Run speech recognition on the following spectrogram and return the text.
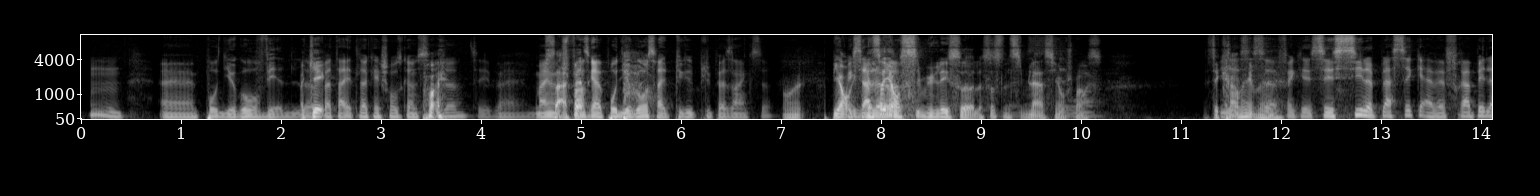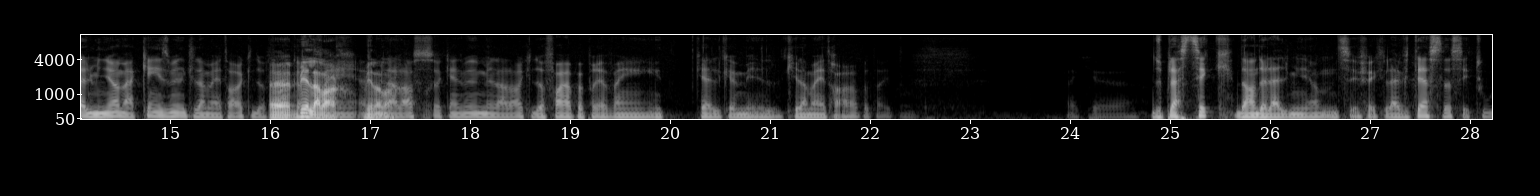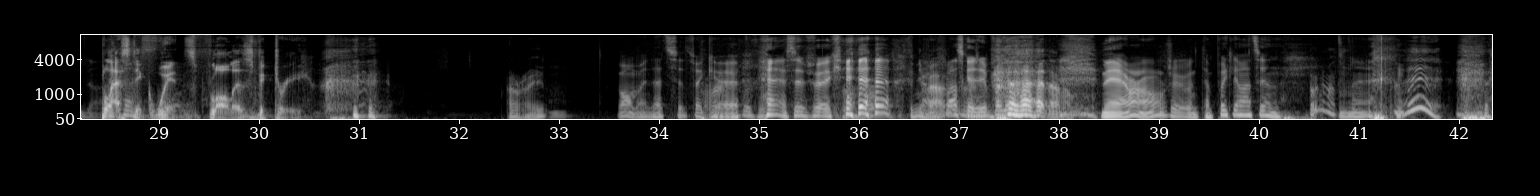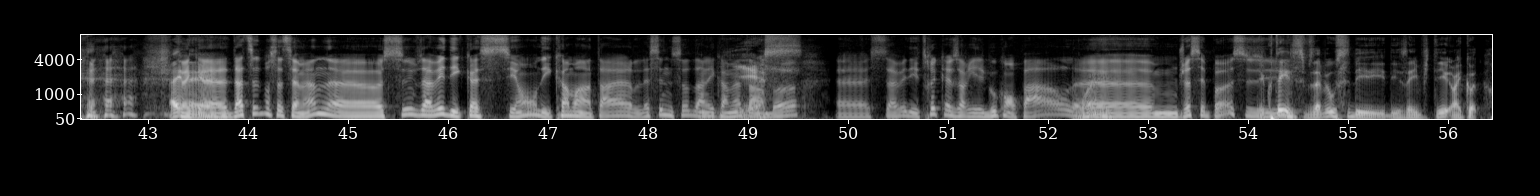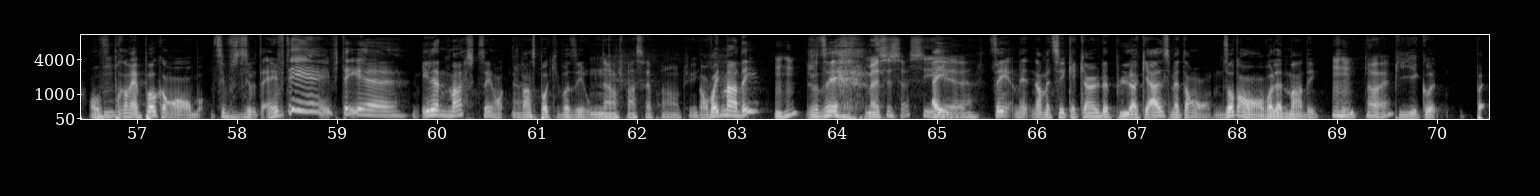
hmm, un pot de yogourt vide, là, Ok. peut-être, là, quelque chose comme ça. Ouais. là. Ben, même, Ça je pense fait- qu'un pot de yogourt, ça va être plus, plus pesant que ça. Puis on- que mais ça ça, ils ont simulé ça. là. Ça, c'est une simulation, je Ouais. pense. C'est quand euh, même... ça. euh, c'est si le plastique avait frappé l'aluminium à 15 000 km/h qui doit faire. Euh, comme 1000 à l'heure. 20, 1000 à 1000 l'heure. c'est ça, 15 000, 1000 à l'heure qui doit faire à peu près 20 quelques mille kilomètres-heure, peut-être. Du plastique dans de l'aluminium, tu sais. Fait que la vitesse, là, c'est tout. Dans Plastic wins, flawless victory. All right. Bon, ben, that's it. Fait que. Ouais, euh, fait que- fini Je mal. pense que j'ai pas non, non. Mais non, non, je t'aime pas Clémentine. Pas Clémentine. Hey, fait mais- que, euh, that's it pour cette semaine. Euh, si vous avez des questions, des commentaires, laissez-nous ça dans les commentaires Yes. en bas. Euh, si vous avez des trucs que vous auriez le goût qu'on parle, Ouais. euh, je sais pas. Si... Écoutez, si vous avez aussi des, des invités, ah, écoute, on vous Mm. promet pas qu'on. sais, vous dites, invitez, invitez euh, Elon Musk, tu sais, je pense pas qu'il va dire oui. Non, je penserais pas non plus. On va lui demander, Mhm. je veux dire, Mais c'est ça. Si, Hey. euh, mais, non, mais tu sais, quelqu'un de plus local, si, mettons, on- nous autres, on, on va le demander. mhm, ouais. Puis écoute,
